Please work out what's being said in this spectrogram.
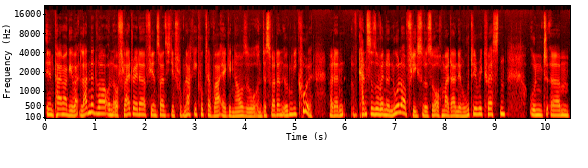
in Palma gelandet war und auf Flightradar 24 den Flug nachgeguckt habe, war er genauso. Und das war dann irgendwie cool. Weil dann kannst du so, wenn du in Urlaub fliegst oder so, auch mal deine Route requesten und ähm,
